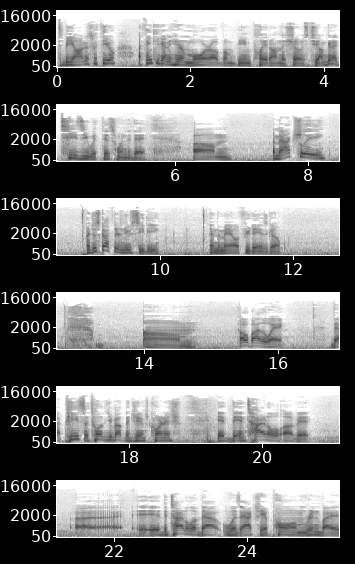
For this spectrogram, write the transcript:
to be honest with you, I think you're gonna hear more of them being played on the shows too. I'm gonna tease you with this one today. Um, I'm actually, I just got their new CD in the mail a few days ago. Um, oh, by the way, that piece I told you about, the James Cornish, it, the title of it, uh, it, the title of that was actually a poem written by a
